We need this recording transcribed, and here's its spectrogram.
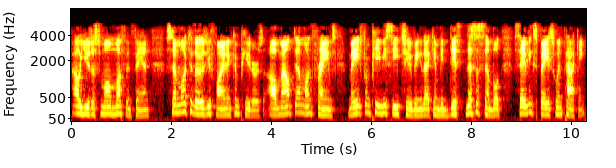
I'll use a small muffin fan, similar to those you find in computers. I'll mount them on frames made from PVC tubing that can be dis- disassembled, saving space when packing.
